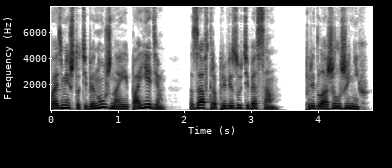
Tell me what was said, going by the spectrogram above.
Возьми, что тебе нужно, и поедем. Завтра привезу тебя сам», – предложил жених.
